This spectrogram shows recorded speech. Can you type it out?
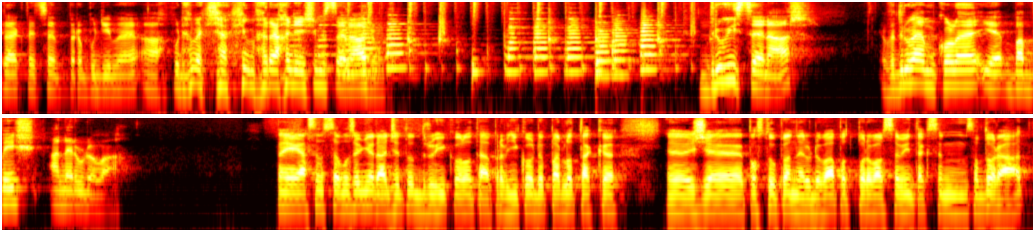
tak teď se probudíme a půjdeme k nějakým reálnějším scénářům. Druhý scénář. V druhém kole je Babiš a Nerudová. Ne, já jsem samozřejmě rád, že to druhý kolo, ta první kolo dopadlo tak, eh, že postoupila Nerudová, podporoval jsem ji, tak jsem za to rád.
